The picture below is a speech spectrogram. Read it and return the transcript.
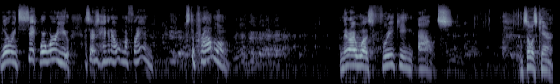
worried, sick. Where were you? I said, I was just hanging out with my friend. What's the problem? And there I was, freaking out. And so was Karen.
